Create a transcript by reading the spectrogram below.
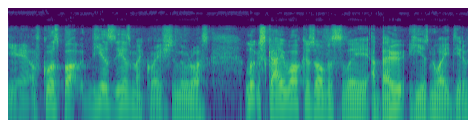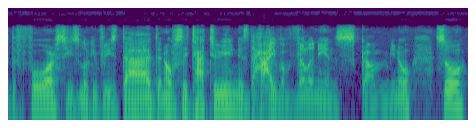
Yeah, of course. But here's here's my question though, Ross. Luke Skywalker's obviously about. He has no idea of the Force. He's looking for his dad, and obviously Tatooine is the hive of villainy and scum. You know, so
